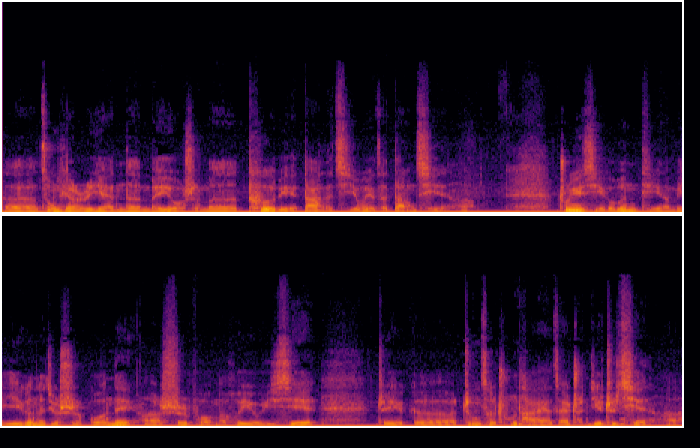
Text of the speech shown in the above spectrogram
呃，总体而言呢，没有什么特别大的机会在当前啊。注意几个问题，那么一个呢，就是国内啊是否呢会有一些这个政策出台在春节之前啊？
